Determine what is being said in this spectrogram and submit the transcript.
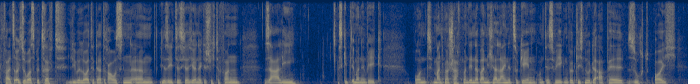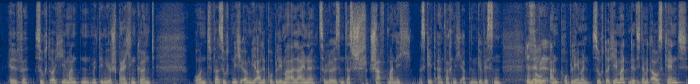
falls euch sowas betrifft, liebe Leute da draußen, ähm, ihr seht es ja hier in der Geschichte von Sali, es gibt immer einen Weg. Und manchmal schafft man den aber nicht alleine zu gehen. Und deswegen wirklich nur der Appell, sucht euch Hilfe, sucht euch jemanden, mit dem ihr sprechen könnt und versucht nicht irgendwie alle Probleme alleine zu lösen. Das schafft man nicht. Es geht einfach nicht ab einem gewissen Ist Level so. an Problemen. Sucht euch jemanden, der sich damit auskennt.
